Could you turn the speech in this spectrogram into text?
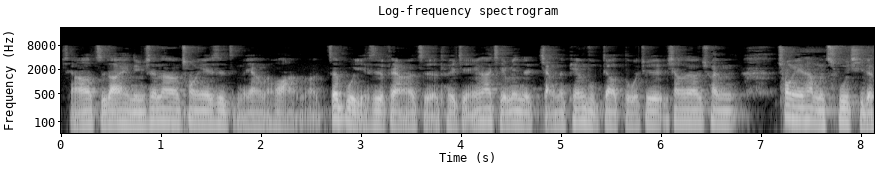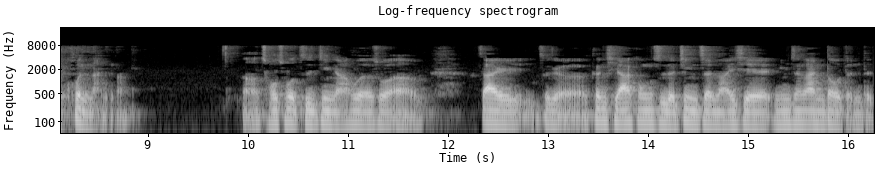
想要知道哎女生她的创业是怎么样的话，那这部也是非常的值得推荐，因为它前面的讲的篇幅比较多，就是像在创创业他们初期的困难啊，啊筹措资金啊，或者说呃在这个跟其他公司的竞争啊，一些明争暗斗等等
